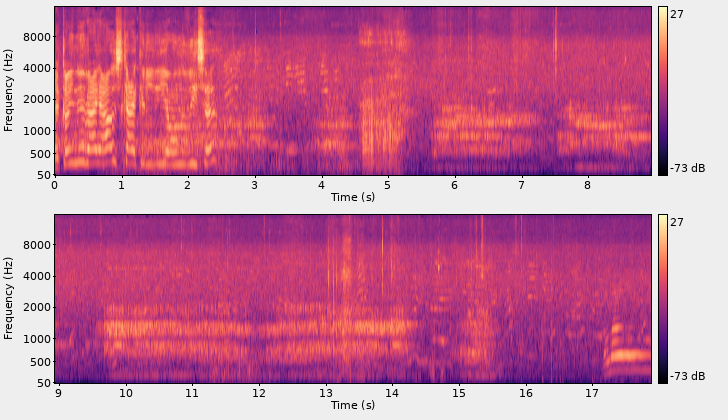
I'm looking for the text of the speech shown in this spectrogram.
Dan kan je nu bij je huis kijken, Lian Louise. Hallo!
